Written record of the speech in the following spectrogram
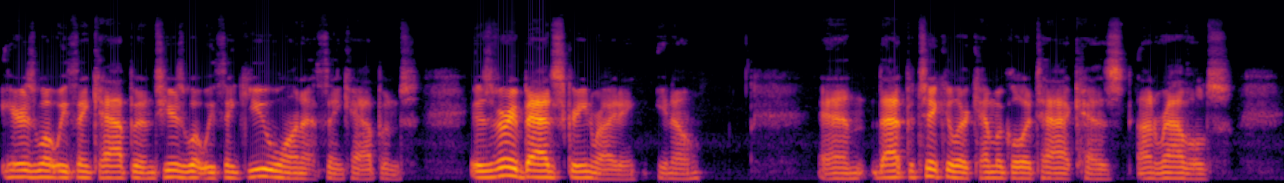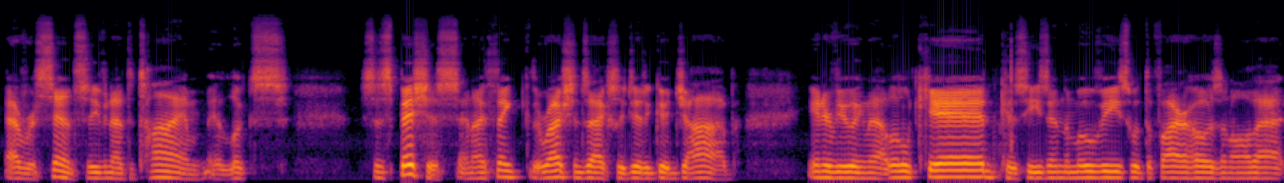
Here's what we think happened. Here's what we think you want to think happened. It was very bad screenwriting, you know. And that particular chemical attack has unraveled ever since. Even at the time, it looked suspicious. And I think the Russians actually did a good job interviewing that little kid because he's in the movies with the fire hose and all that.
